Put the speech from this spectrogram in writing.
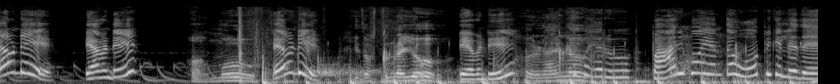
ఏమండి? ఏమండి? అమ్మో. ఏమండి? ఇది వస్తుందయ్యో ఏమండి నాయన. పోయారు పారిపోయేంత ఓపిక లేదే.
